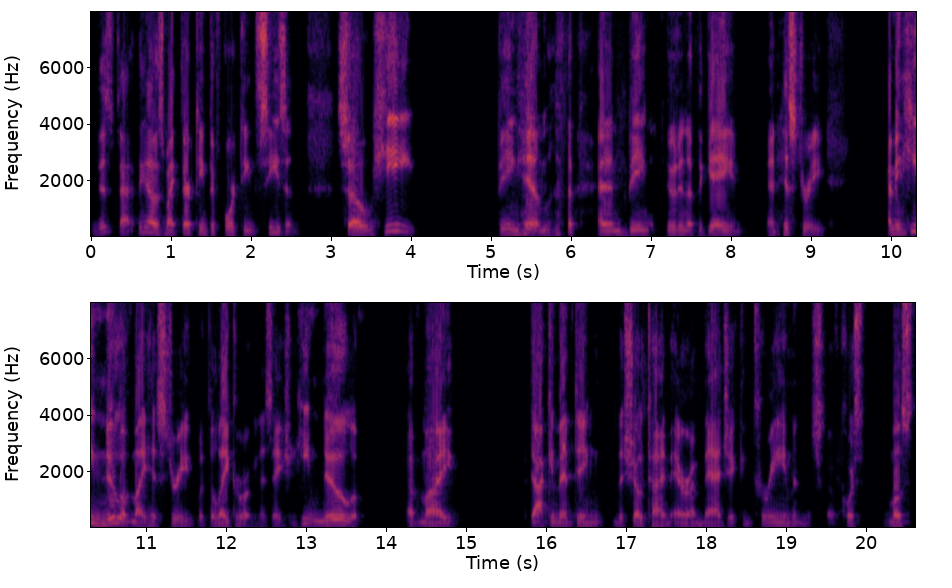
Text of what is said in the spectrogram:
this. I think that was my 13th or 14th season. So he, being him and mm-hmm. being a student of the game and history, I mean, he knew of my history with the Laker organization. He knew of, of my documenting the Showtime era, Magic and Kareem, and of course, most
